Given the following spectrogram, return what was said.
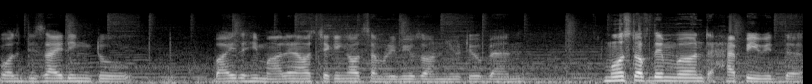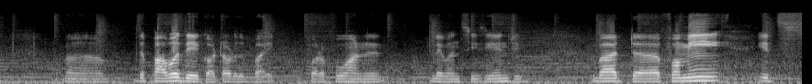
was deciding to buy the Himalayan I was checking out some reviews on YouTube and most of them weren't happy with the uh, the power they got out of the bike for a 411cc engine. But uh, for me it's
